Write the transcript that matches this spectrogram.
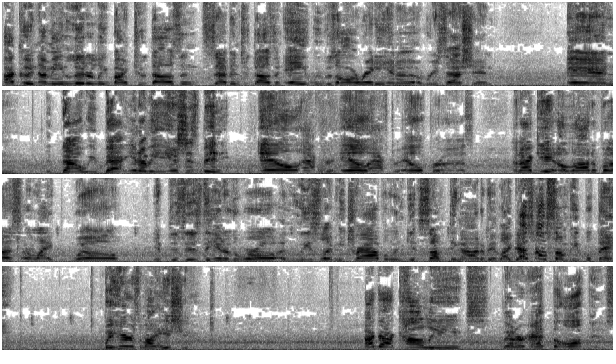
I couldn't, I mean, literally by 2007, 2008, we was already in a recession. And now we back, you know, I mean, it's just been L after L after L for us. And I get a lot of us are like, well, if this is the end of the world, at least let me travel and get something out of it. Like, that's how some people think. But here's my issue I got colleagues that are at the office.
